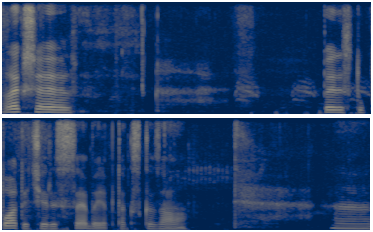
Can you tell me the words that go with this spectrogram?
легше переступати через себе, я б так сказала. Е,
